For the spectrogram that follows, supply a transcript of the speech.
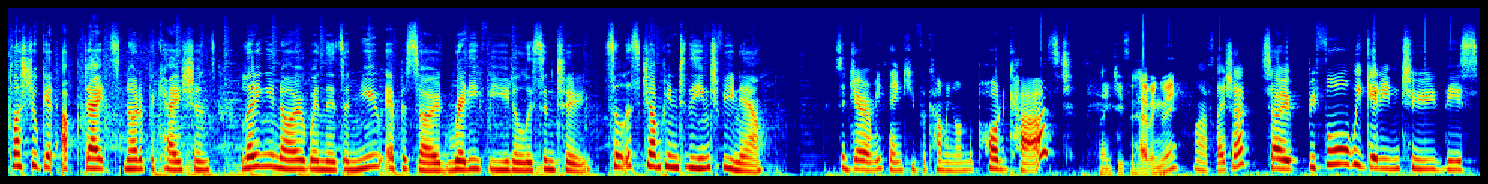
Plus, you'll get updates, notifications, letting you know when there's a new episode ready for you to listen to. So let's jump into the interview now. So, Jeremy, thank you for coming on the podcast. Thank you for having me. My pleasure. So, before we get into this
